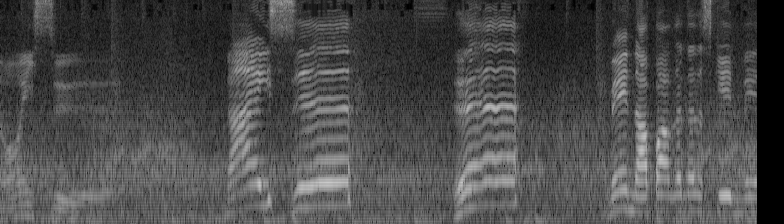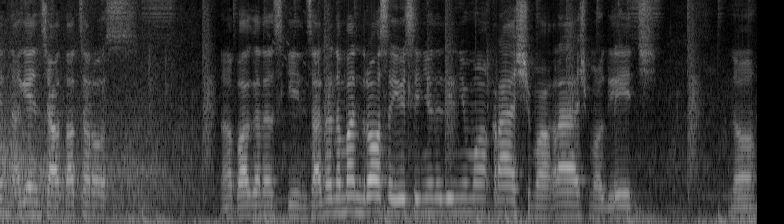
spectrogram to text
Nice. Nice! Eh! Men, napakaganda na skin, men. Again, shoutout sa Ross. Napakaganda na skin. Sana naman, Ross, ayusin nyo na din yung mga crash, mga crash, mga glitch. No?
